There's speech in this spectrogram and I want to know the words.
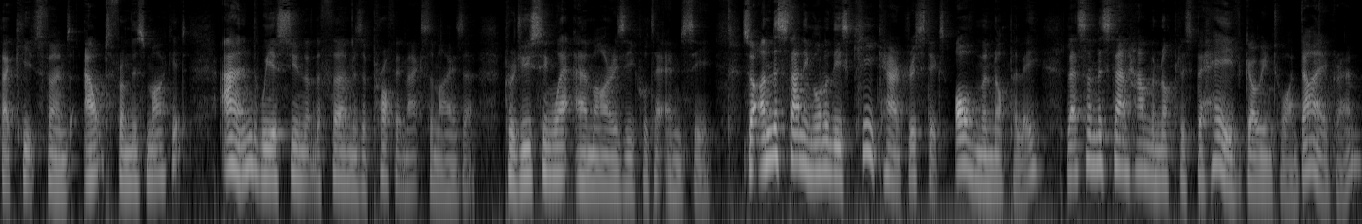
that keeps firms out from this market. And we assume that the firm is a profit maximizer, producing where MR is equal to MC. So, understanding all of these key characteristics of monopoly, let's understand how monopolists behave going to our diagram.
